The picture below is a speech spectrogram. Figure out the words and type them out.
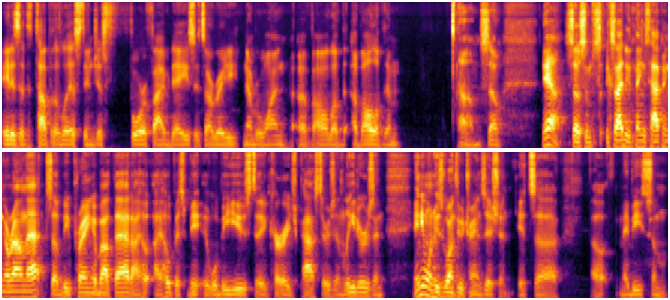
it is at the top of the list in just four or five days. It's already number one of all of of all of them. Um, so, yeah, so some exciting things happening around that. So be praying about that. I, ho- I hope it's be, it will be used to encourage pastors and leaders and anyone who's going through transition. It's uh, uh maybe some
